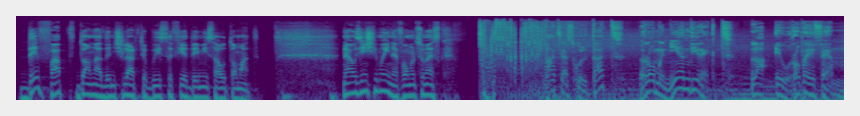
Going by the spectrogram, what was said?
de fapt, doamna Dăncilă ar trebui să fie demisă automat. Ne auzim și mâine, vă mulțumesc! Ați ascultat România în direct la Europa FM.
